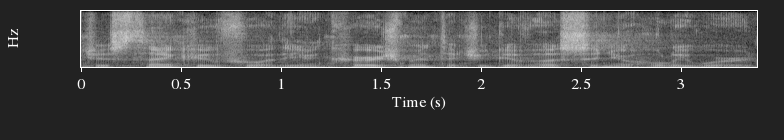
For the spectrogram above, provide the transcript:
just thank you for the encouragement that you give us in your holy word.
